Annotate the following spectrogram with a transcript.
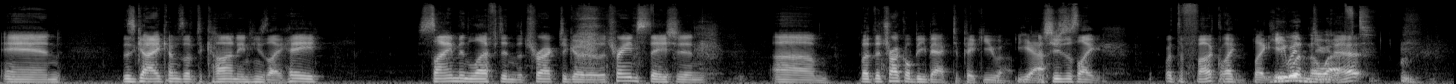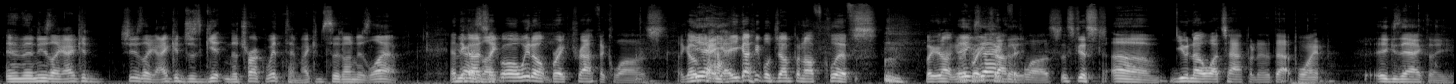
and this guy comes up to Connie and he's like, "Hey, Simon left in the truck to go to the train station, um, but the truck will be back to pick you up." Yeah. and she's just like, "What the fuck? Like, Like he, he, wouldn't, wouldn't do left. that." And then he's like, "I could." She's like, "I could just get in the truck with him. I could sit on his lap." And the guys guy's like, like- "Well, we don't break traffic laws." Like, okay, Yeah. yeah, you got people jumping off cliffs, but you're not going to break traffic laws. It's just Um, you know what's happening at that point. Exactly.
